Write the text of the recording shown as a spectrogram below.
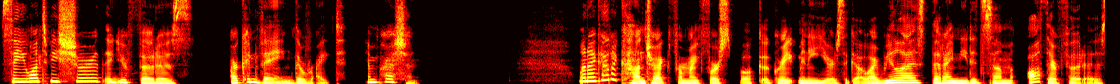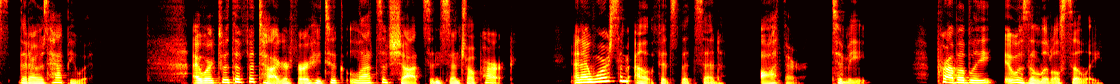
So you want to be sure that your photos are conveying the right impression. When I got a contract for my first book a great many years ago, I realized that I needed some author photos that I was happy with. I worked with a photographer who took lots of shots in Central Park, and I wore some outfits that said author to me. Probably it was a little silly.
